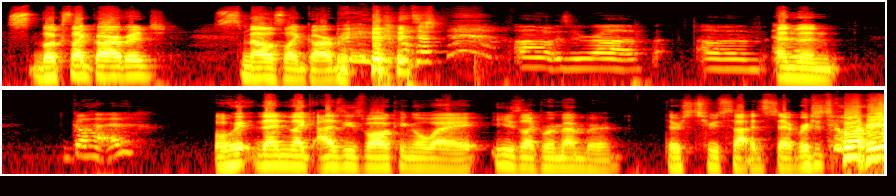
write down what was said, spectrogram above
Looks like garbage. Smells like garbage. oh it was rough um and then, go ahead oh, then like as he's walking away, he's like, remember, there's two sides to every story.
